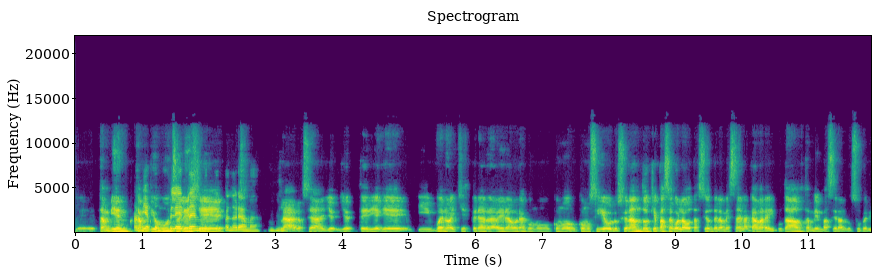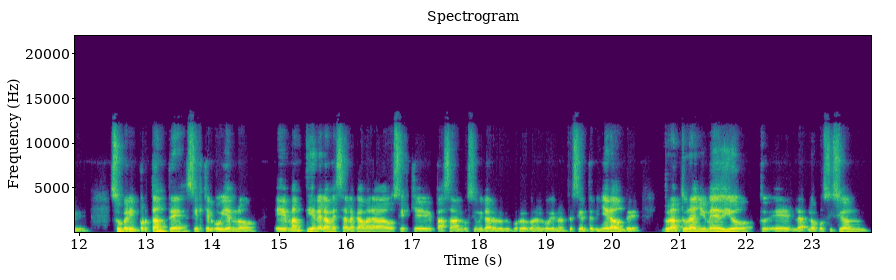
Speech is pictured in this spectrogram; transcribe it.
eh, también cambió mucho el eje. El panorama. Claro, o sea, yo, yo, te diría que, y bueno, hay que esperar a ver ahora cómo, cómo, cómo sigue evolucionando, qué pasa con la votación de la mesa de la Cámara de Diputados, también va a ser algo súper súper importante, si es que el gobierno eh, mantiene la mesa de la Cámara o si es que pasa algo similar a lo que ocurrió con el gobierno del presidente Piñera, donde durante un año y medio eh, la, oposición,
